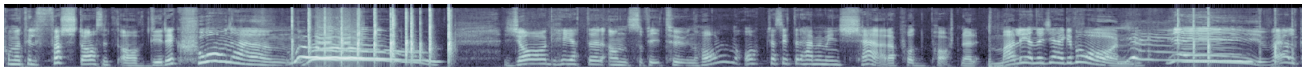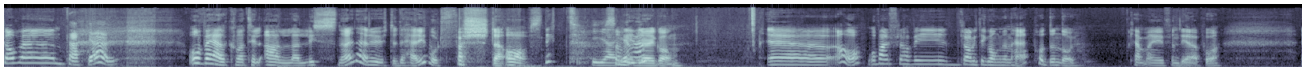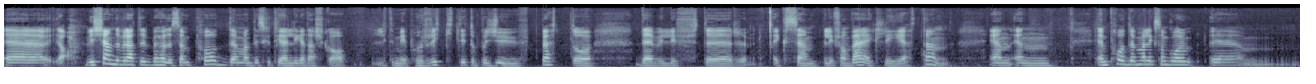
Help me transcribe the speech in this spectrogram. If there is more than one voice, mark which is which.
Speaker 1: Välkomna till första avsnittet av Direktionen! Jag heter Ann-Sofie Thunholm och jag sitter här med min kära poddpartner Marlene Jägerborn. Yay! Välkommen!
Speaker 2: Tackar!
Speaker 1: Och välkomna till alla lyssnare där ute. Det här är vårt första avsnitt som vi
Speaker 2: Jajamän.
Speaker 1: drar igång. Eh, ja, och varför har vi dragit igång den här podden då? Kan man ju fundera på. Eh, ja, vi kände väl att det behövdes en podd där man diskuterar ledarskap lite mer på riktigt och på djupet och där vi lyfter exempel ifrån verkligheten. En, en, en podd där man liksom går eh,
